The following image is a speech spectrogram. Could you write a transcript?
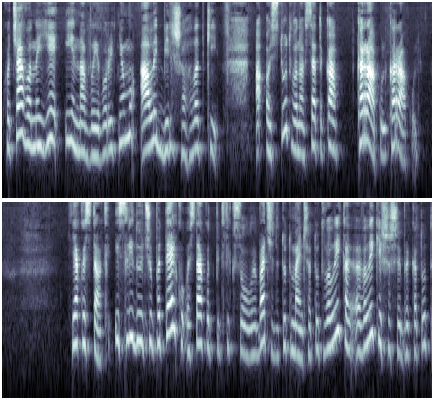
Хоча вони є і на виворотньому, але більш гладкі. А ось тут вона вся така каракуль, каракуль. Якось так. І слідуючу петельку ось так от підфіксовую. Бачите, тут менше. Тут велика, е, великий шишибрик, а тут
